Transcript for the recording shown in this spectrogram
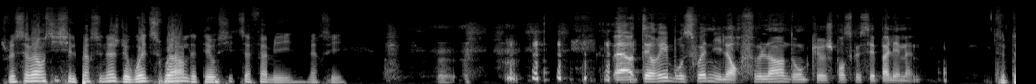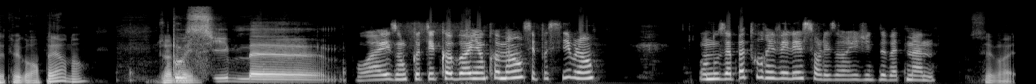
Je voulais savoir aussi si le personnage de Wayne's World était aussi de sa famille. Merci. Bah, en théorie, Bruce Wayne, il est orphelin, donc euh, je pense que c'est pas les mêmes. C'est peut-être le grand-père, non? John Wayne. Possible, mais Ouais, ils ont le côté cow-boy en commun, c'est possible, hein. On nous a pas tout révélé sur les origines de Batman C'est vrai.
